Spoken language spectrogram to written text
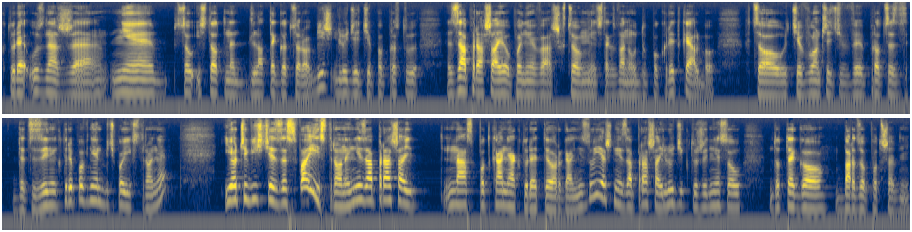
które uznasz, że nie są istotne dla tego, co robisz, i ludzie Cię po prostu zapraszają, ponieważ chcą mieć tak zwaną dupokrytkę albo chcą Cię włączyć w proces decyzyjny, który powinien być po ich stronie. I oczywiście ze swojej strony nie zapraszaj na spotkania, które ty organizujesz, nie zapraszaj ludzi, którzy nie są do tego bardzo potrzebni.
